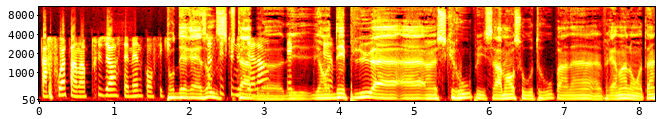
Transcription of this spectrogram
parfois pendant plusieurs semaines consécutives. Pour des raisons discutables. ils ont déplu à, à, un screw puis ils se ramassent au trou pendant vraiment longtemps.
